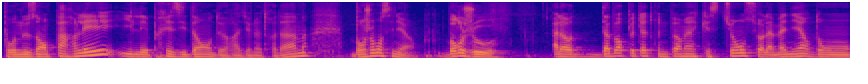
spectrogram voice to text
Pour nous en parler, il est président de Radio Notre-Dame. Bonjour Monseigneur. Bonjour. Alors d'abord peut-être une première question sur la manière dont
